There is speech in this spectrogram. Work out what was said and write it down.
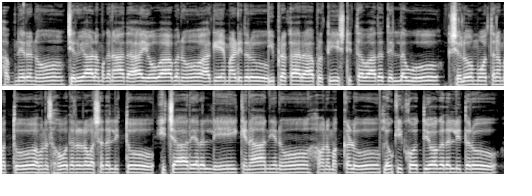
ಹಬ್ನೆರನು, ಚೆರುಯಾಳ ಮಗನಾದ ಯೋವಾಬನು ಹಾಗೆಯೇ ಮಾಡಿದರು. ಈ ಪ್ರಕಾರ ಪ್ರತಿಷ್ಠಿತವಾದದ್ದೆಲ್ಲವೂ ಶಲೋಮೋತನ ಮತ್ತು ಅವನ ಸಹೋದರರ ವಶದಲ್ಲಿತ್ತು. ಇಚಾರ್ಯರಲ್ಲಿ ಕೆನಾನ್ಯನು ಅವನ ಮಕ್ಕಳು ಲೌಕಿಕೋದ್ಯೋಗದಲ್ಲಿದ್ದರು.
